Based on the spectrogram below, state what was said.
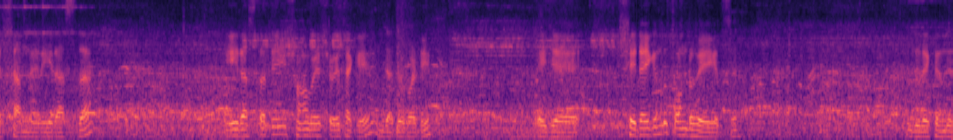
এর সামনের এই রাস্তা। এই রাস্তাতেই সমাবেশ হয়ে থাকে জাতীয় পার্টি। এই যে, সেটাই কিন্তু পণ্ড হয়ে গেছে। যে দেখেন যে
